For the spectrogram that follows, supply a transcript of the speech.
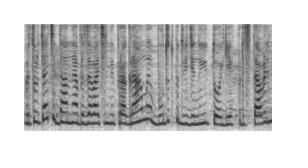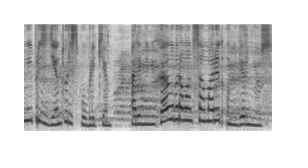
В результате данной образовательной программы будут подведены итоги, представленные президенту республики. Арина Михайлова, Роман Самарин, Univer News.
